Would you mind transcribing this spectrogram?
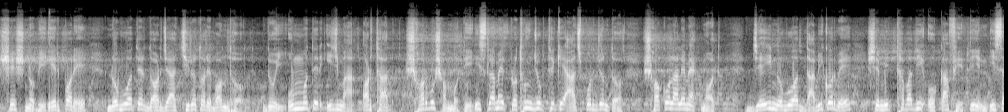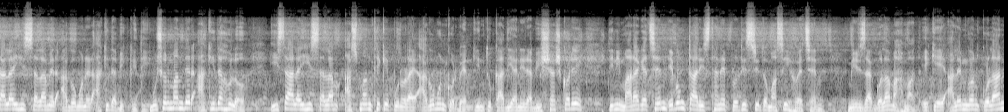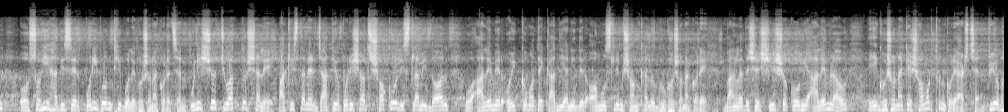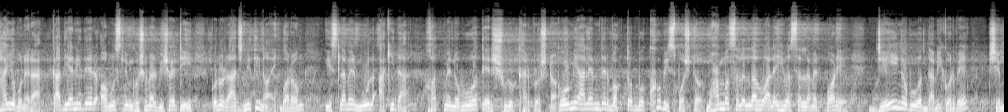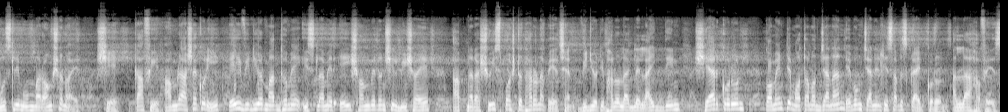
শেষ নবী। এরপরে নবুয়াতের দরজা চিরতরে বন্ধ। দুই, উম্মতের ইজমা, অর্থাৎ সর্বসম্মতি। ইসলামের প্রথম যুগ থেকে আজ পর্যন্ত সকল আলেম একমত। যেই নবুয়াদ দাবি করবে, সে মিথ্যাবাদী ও কাফির। তিন, ঈসা আলাইহিসাল্লামের আগমনের আকিদা বিকৃতি। মুসলমানদের আকিদা হল, ঈসা আলাইহিসাল্লাম আসমান থেকে পুনরায় আগমন করবেন। কিন্তু কাদিয়ানিরা বিশ্বাস করে, তিনি মারা গেছেন এবং তার স্থানে প্রতিশ্রিত মাসি হয়েছেন। মির্জা গোলাম আহমদ, একে আলেমগন কোলান ও সহি হাদিসের পরিপন্থী বলে ঘোষণা করেছেন। উনিশশো চুয়াত্তর সালে পাকিস্তানের জাতীয় পরিষদ সকল ইসলামী দল ও আলেমের ঐক্যমতে কাদিয়ানিদের অমুসলিম সংখ্যালঘু ঘোষণা করে। বাংলাদেশের শীর্ষ কৌমি আলেমরাও এই ঘোষণাকে সমর্থন করে আসছেন। প্রিয় ভাই ও বোনেরা, কাদিয়ানিদের অমুসলিম ঘোষণার বিষয়টি কোনো রাজনীতি নয়, বরং ইসলামের মূল আকিদা খতমে নবুয়তের সুরক্ষার প্রশ্ন। কৌমি আলেমদের বক্তব্য খুব স্পষ্ট। মোহাম্মদ সাল্লাল্লাহু আলহি ওয়াসাল্লামের পরে যেই নবুয়ত দাবি করবে, সে মুসলিম উম্মার অংশ নয়, সে কাফির। আমরা আশা করি এই ভিডিওর মাধ্যমে ইসলামের এই সংবেদনশীল বিষয়ে আপনারা সুস্পষ্ট ধারণা পেয়েছেন। ভিডিওটি ভালো লাগলে লাইক দিন, শেয়ার করুন, কমেন্টে মতামত জানান এবং চ্যানেলটি সাবস্ক্রাইব করুন। আল্লাহ হাফেজ।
